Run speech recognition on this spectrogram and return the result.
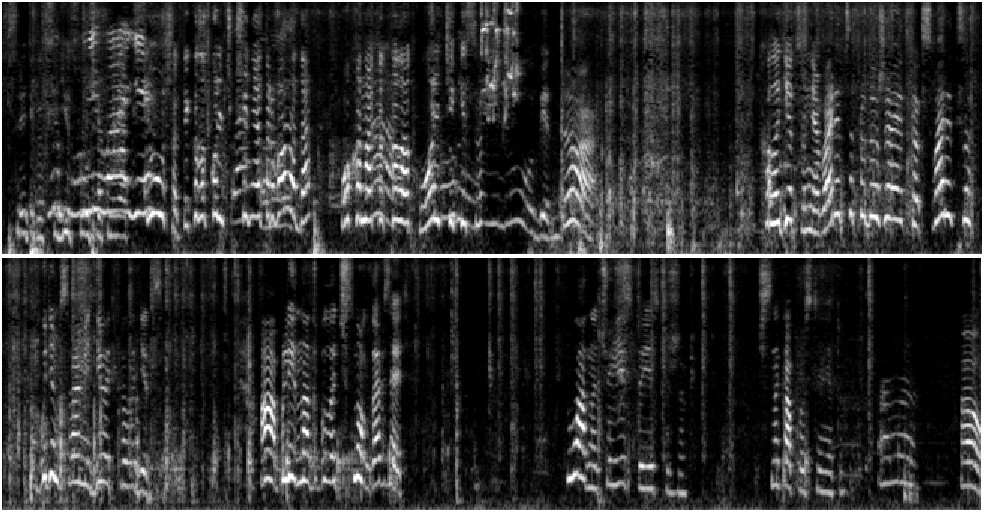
Смотрите, как сидит, слушает меня. Ксюша, ты колокольчик еще не оторвала, да? Ох, она как колокольчики свои любит, да. Холодец у меня варится, продолжает. Как сварится, будем с вами делать холодец. А, блин, надо было чеснок, да, взять? Ну ладно, что есть, то есть уже. Чеснока просто нету. Мама, Ау.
